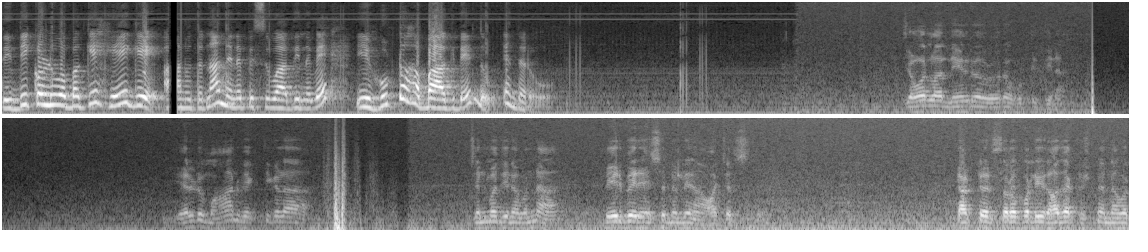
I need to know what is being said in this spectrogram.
ತಿದ್ದಿಕೊಳ್ಳುವ ಬಗ್ಗೆ ಹೇಗೆ ಅನ್ನೋದನ್ನ ನೆನಪಿಸುವ ದಿನವೇ ಈ ಹುಟ್ಟು ಹಬ್ಬ ಆಗಿದೆ ಎಂದು ಎಂದರು. ಜವಾಹರ್ಲಾಲ್ ನೆಹರು ಅವರ ಹುಟ್ಟಿದ ದಿನ. ಎರಡು ಮಹಾನ್ ವ್ಯಕ್ತಿಗಳ ಜನ್ಮದಿನವನ್ನು ಬೇರೆ ಬೇರೆ ಹೆಸರಿನಲ್ಲಿ ನಾವು ಆಚರಿಸಿದ್ವಿ. ಡಾಕ್ಟರ್ ಸರ್ವಪಲ್ಲಿ ರಾಧಾಕೃಷ್ಣನ್ ಅವರ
